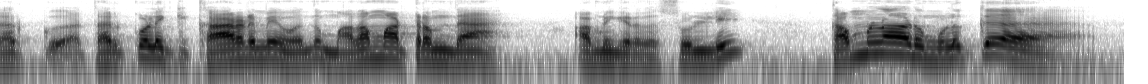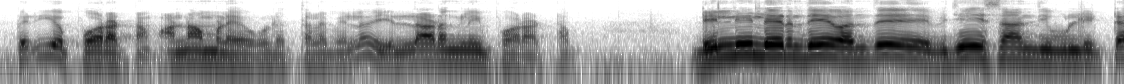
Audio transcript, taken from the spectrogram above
தற்கொ தற்கொலைக்கு காரணமே வந்து மதமாற்றம் தான் அப்படிங்கிறத சொல்லி தமிழ்நாடு முழுக்க பெரிய போராட்டம். அண்ணாமலை அவர்களோட தலைமையில் எல்லா இடங்களையும் போராட்டம். டெல்லியிலேருந்தே வந்து விஜயசாந்தி உள்ளிட்ட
